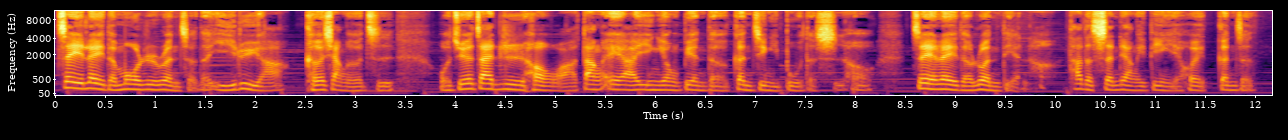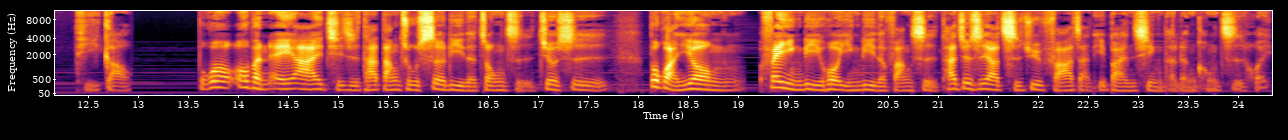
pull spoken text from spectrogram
这一类的末日论者的疑虑啊，可想而知。我觉得在日后啊，当 AI 应用变得更进一步的时候，这一类的论点啊，它的声量一定也会跟着提高。不过，OpenAI 其实它当初设立的宗旨就是，不管用非盈利或盈利的方式，它就是要持续发展一般性的人工智慧。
